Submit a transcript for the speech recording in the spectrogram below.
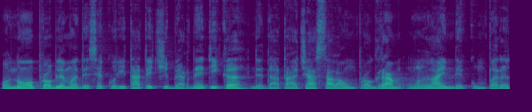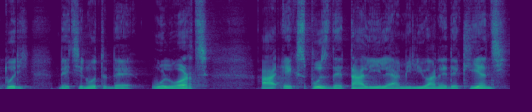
O nouă problemă de securitate cibernetică, de data aceasta la un program online de cumpărături deținut de Woolworths, a expus detaliile a milioane de clienți.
